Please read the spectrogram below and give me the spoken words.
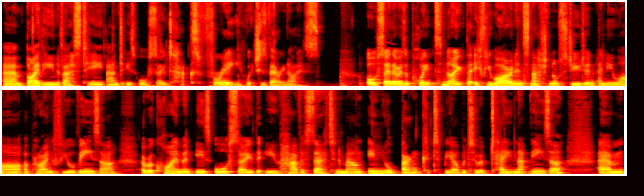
um, by the university and is also tax free, which is very nice. Also, there is a point to note that if you are an international student and you are applying for your visa, a requirement is also that you have a certain amount in your bank to be able to obtain that visa. Um,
